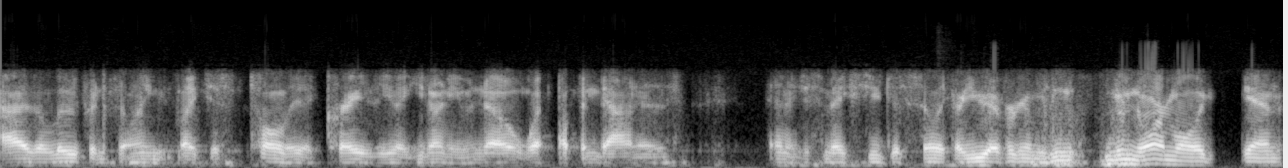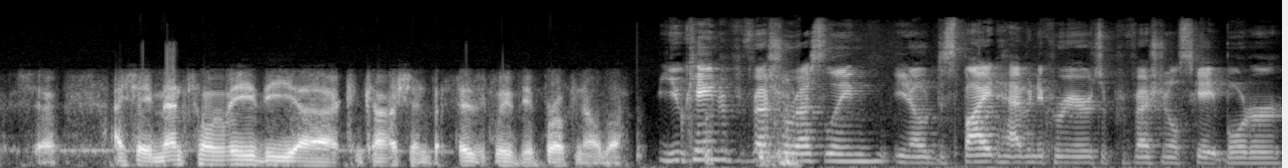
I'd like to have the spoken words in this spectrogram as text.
out of the loop and feeling like just totally like crazy. Like you don't even know what up and down is and it just makes you just feel like, are you ever going to be new normal again? So I say mentally the uh, concussion, but physically the broken elbow. You came to professional wrestling, you know, despite having a career as a professional skateboarder.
